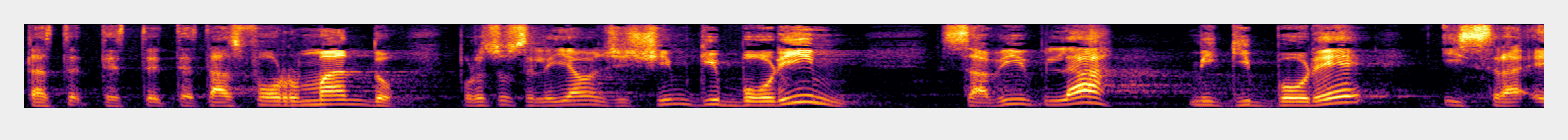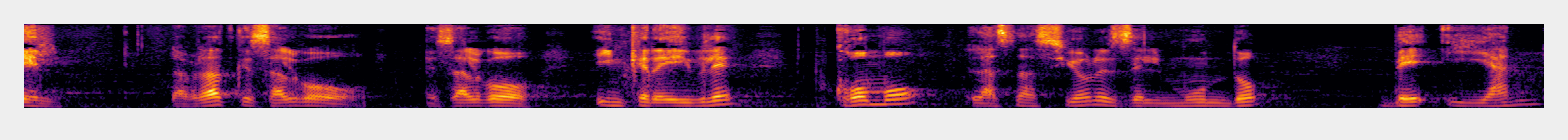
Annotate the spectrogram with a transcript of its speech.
te, estás formando. Por eso se le llaman Shishim Giborim, Sabib La, mi Giboré Israel. La verdad que es algo, es algo increíble cómo las naciones del mundo veían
